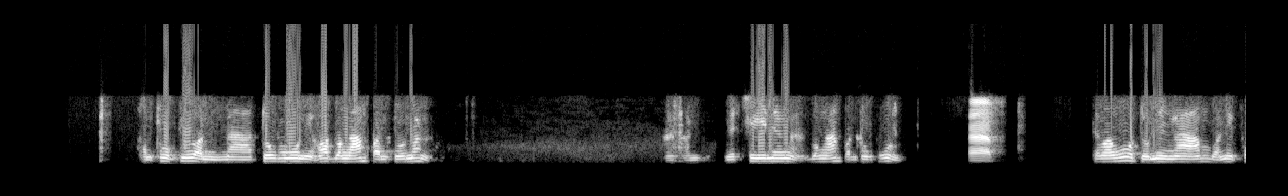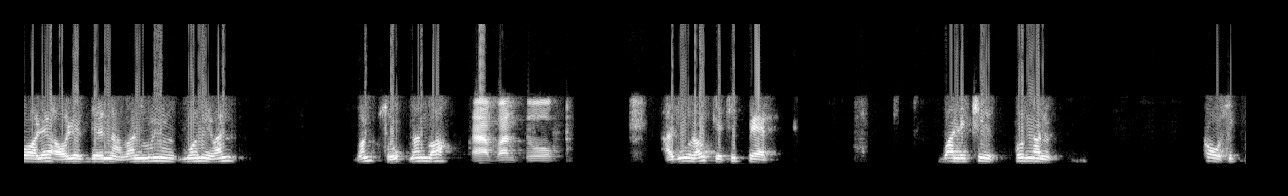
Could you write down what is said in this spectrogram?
ำขันทูบอยู่อันนาตัวหมูนี่ฮอดบ่งามปันตัวนั้น อันอันเม็ดซีหนึงอะบ่งามปันตัวพูนครับ แต่ว่าโอ้ตัวนี้งามวันนี้พอแล้วเอาเลขเด่นอะ วันมันมื้อนี้วันวันศุกร์มันบ่ครับวันศุกร์อายุเรา78วันเลขที่พุ่นนั้น98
